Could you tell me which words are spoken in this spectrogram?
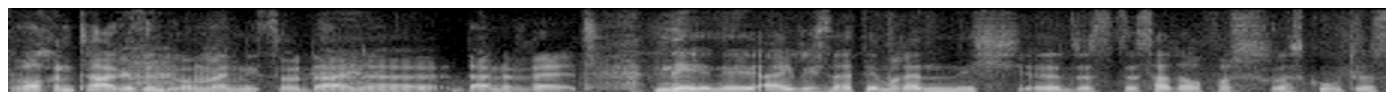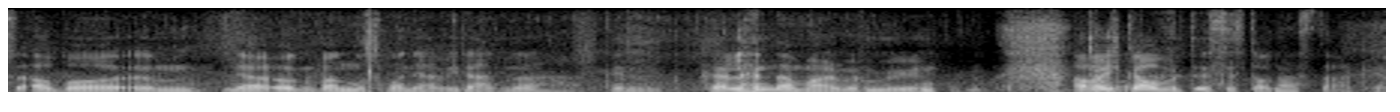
Wochentage sind im Moment nicht so deine, deine Welt. Nee, nee, eigentlich seit dem Rennen nicht. Äh, das, das hat auch was, was Gutes, aber ähm, ja, irgendwann muss man ja wieder ne, den Kalender mal bemühen. Aber ich glaube, es ist Donnerstag, ja.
